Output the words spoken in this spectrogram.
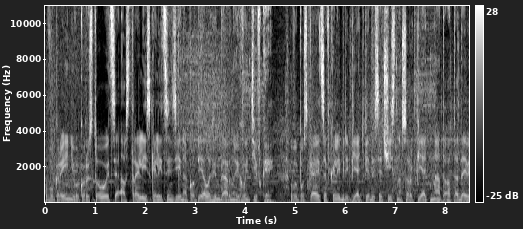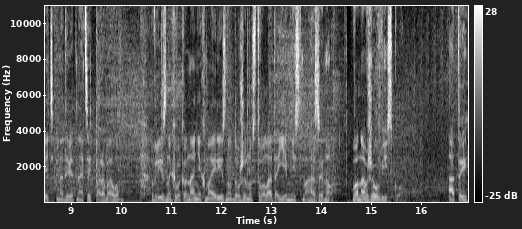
В Україні використовується австралійська ліцензійна копія легендарної гвинтівки. Випускається в калібрі 5,56 на 45 НАТО та 9 на 19 парабелум. В різних виконаннях має різну довжину ствола та ємність магазину. Вона вже у війську. А ти?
